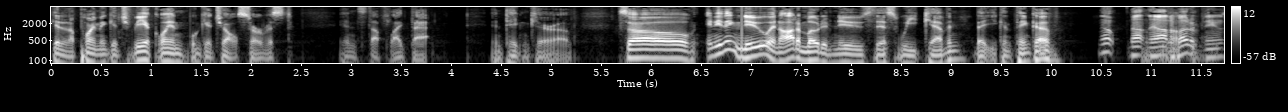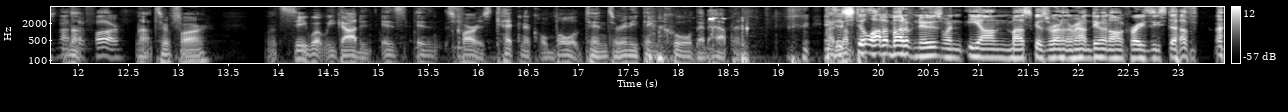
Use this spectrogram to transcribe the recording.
Get an appointment, get your vehicle in. We'll get you all serviced and stuff like that and taken care of. So, anything new in automotive news this week, Kevin, that you can think of? Nope, not in the automotive not, news. Not, not, so far. Not so far. Let's see what we got as, as far as technical bulletins or anything cool that happened. Is it still automotive news when Elon Musk is running around doing all crazy stuff? well,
